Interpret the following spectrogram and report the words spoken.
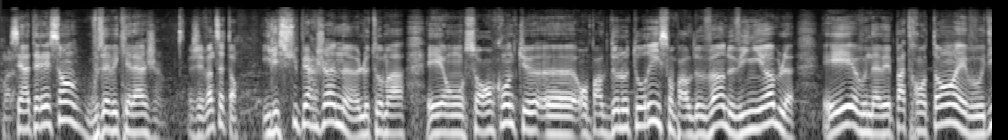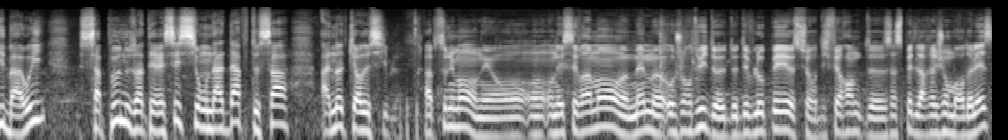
Voilà. C'est intéressant. Vous avez quel âge? J'ai 27 ans. Il est super jeune, le Thomas, et on se rend compte que on parle de nos touristes, on parle de vin, de vignoble, et vous n'avez pas 30 ans et vous vous dites bah oui, ça peut nous intéresser si on adapte ça à notre cœur de cible. Absolument, on, est, on, on essaie vraiment, même aujourd'hui, de, de développer sur différents euh, aspects de la région bordelaise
